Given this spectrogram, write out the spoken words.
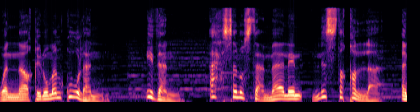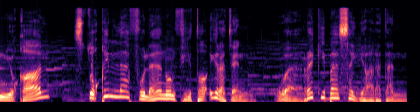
والناقل منقولا. إذا أحسن استعمال لاستقل أن يقال استقل فلان في طائرة وركب سيارة.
